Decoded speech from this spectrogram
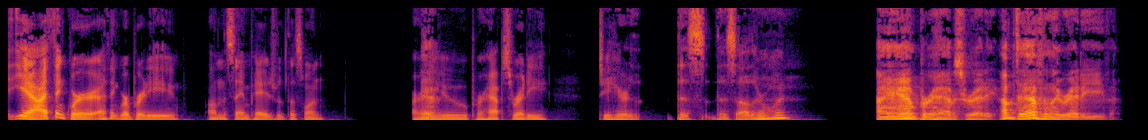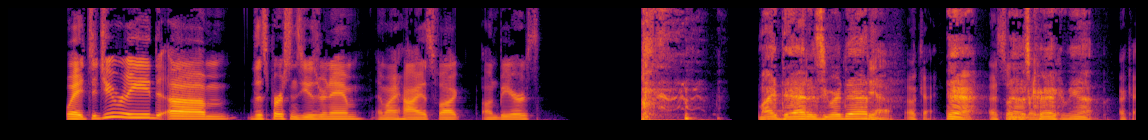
yeah, I think we're I think we're pretty on the same page with this one. Are yeah. you perhaps ready to hear this this other one? I am perhaps ready. I'm definitely ready, even. Wait, did you read um this person's username? Am I high as fuck on beers? My dad is your dad. Yeah. Okay. Yeah. That's that was cracking me up. Okay.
